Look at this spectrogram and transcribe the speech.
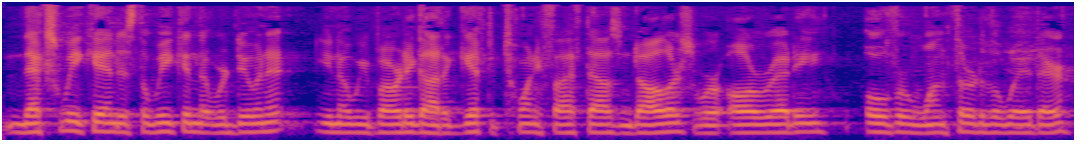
Next weekend is the weekend that we're doing it. You know, we've already got a gift of twenty five thousand dollars. We're already over one third of the way there.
